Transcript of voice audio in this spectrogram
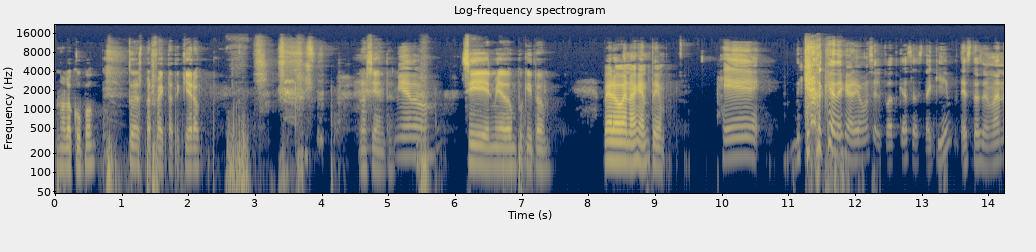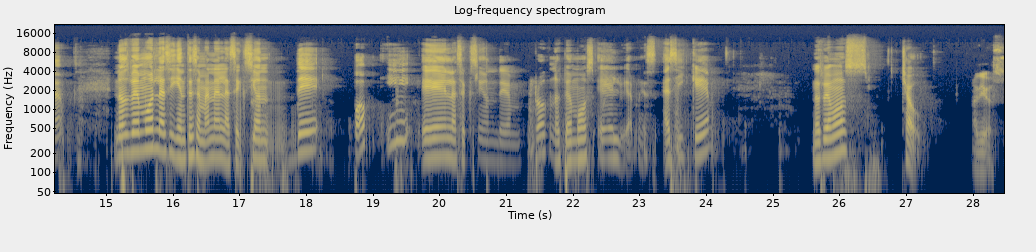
No lo ocupo. Tú eres perfecta, te quiero. Lo siento. Miedo. Sí, el miedo un poquito. Pero bueno, gente. eh, creo que dejaremos el podcast hasta aquí esta semana. Nos vemos la siguiente semana en la sección de pop y en la sección de rock nos vemos el viernes. Así que nos vemos. Chao. Adiós.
